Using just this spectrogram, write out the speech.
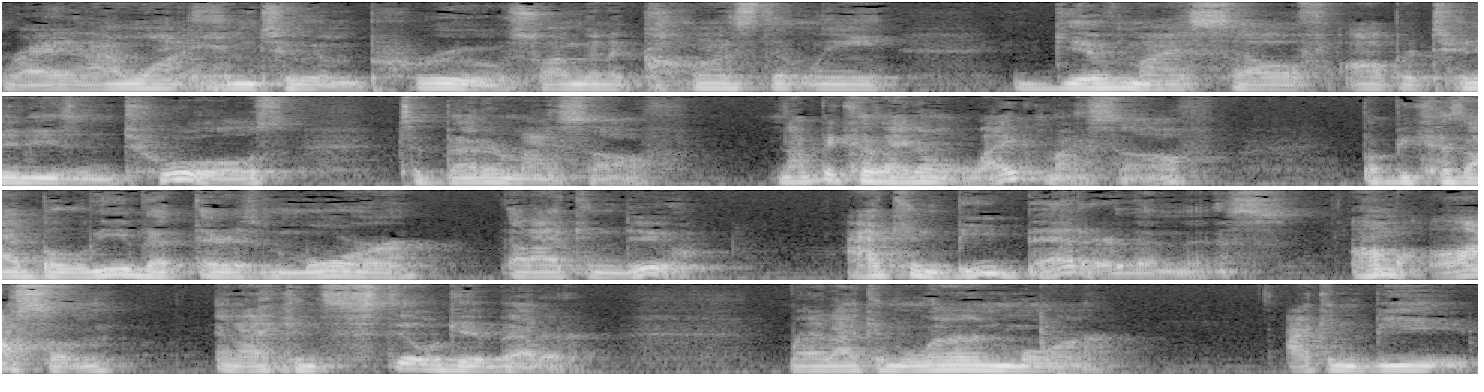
right? And I want him to improve. So I'm going to constantly give myself opportunities and tools to better myself not because I don't like myself, but because I believe that there's more that I can do. I can be better than this. I'm awesome and I can still get better. Right? I can learn more. I can be,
